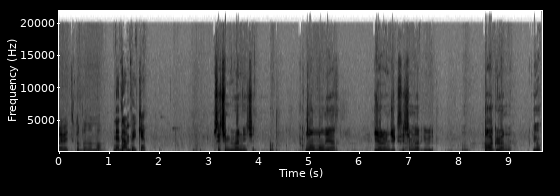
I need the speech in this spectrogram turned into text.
Evet kullanılmalı. Neden peki? Seçim güvenliği için kullanılmalı yani. Diğer önceki seçimler gibi daha güvenli. Yok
